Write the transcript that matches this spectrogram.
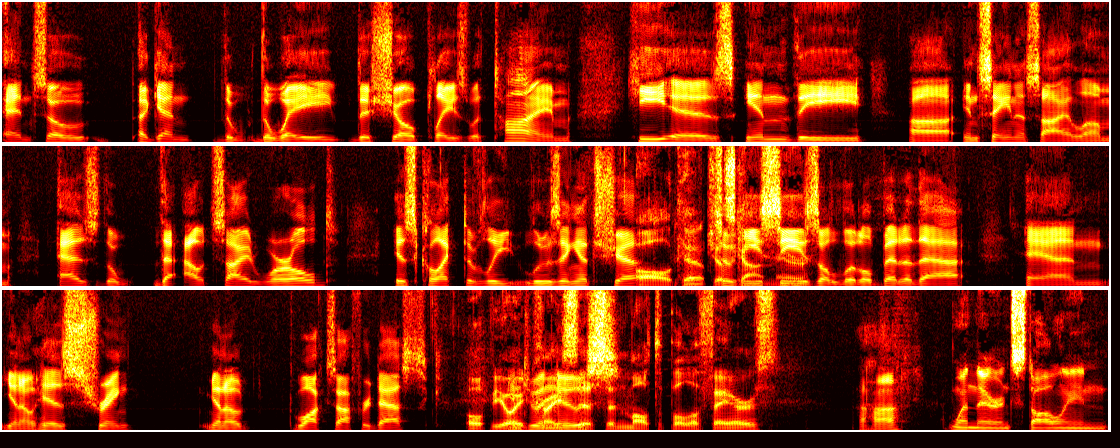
and so again, the the way this show plays with time, he is in the uh, insane asylum as the the outside world is collectively losing its shit. All okay, just so he sees there. a little bit of that, and you know his shrink, you know, walks off her desk. opioid into a crisis noose. and multiple affairs. Uh huh. when they're installing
